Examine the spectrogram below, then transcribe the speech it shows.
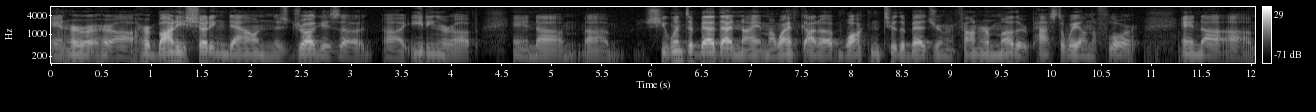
and her her uh, her body's shutting down, and this drug is uh, uh, eating her up. And um, um, she went to bed that night. My wife got up, walked into the bedroom, and found her mother passed away on the floor. And uh, um,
